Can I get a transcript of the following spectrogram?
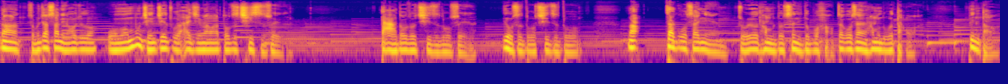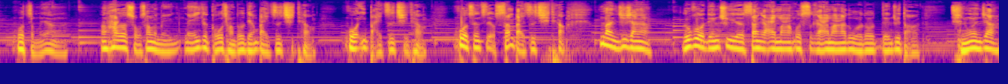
那什么叫三年后？就是说，我们目前接触的爱心妈妈都是七十岁的，大家都都七十多岁了，六十多、七十多，那。再过三年左右，他们都身体都不好。再过三年，他们如果倒啊，病倒或怎么样啊，那他的手上的每每一个狗场都两百只起跳，或一百只起跳，或甚至有三百只起跳。那你去想想，如果连续的三个爱妈或四个爱妈如果都连续倒，请问一下，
